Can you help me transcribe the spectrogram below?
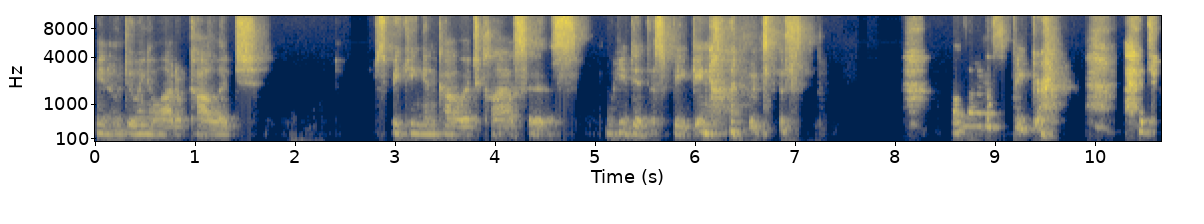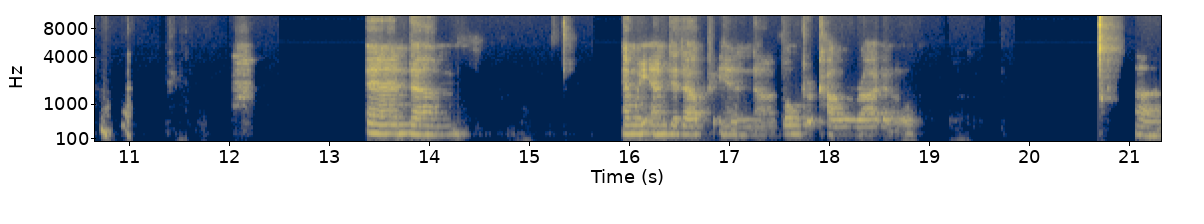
you know, doing a lot of college, speaking in college classes. He did the speaking. I would just, I'm not a speaker. and um, and we ended up in uh, Boulder, Colorado, uh,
